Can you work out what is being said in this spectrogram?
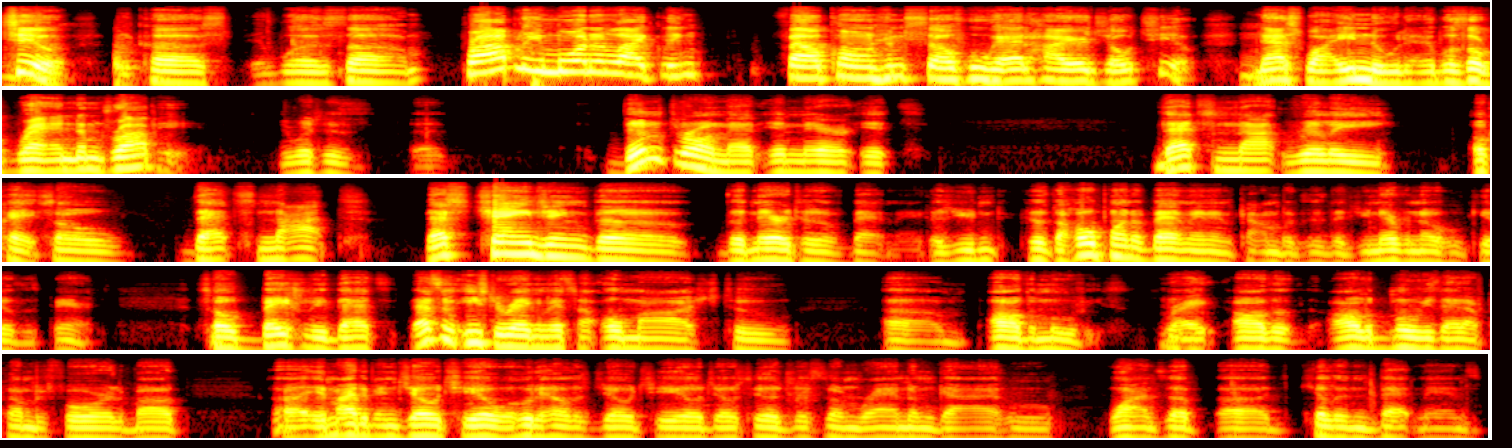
Chill because it was um, probably more than likely Falcone himself who had hired Joe Chill. Mhm. That's why he knew that it was a random drophead. which is uh, them throwing that in there. It's that's not really okay. So that's not that's changing the the narrative of Batman because you because the whole point of Batman in comic books is that you never know who kills his parents. So basically, that's that's an Easter egg and it's an homage to um, all the movies, right? All the all the movies that have come before about. Uh, it might have been Joe Chill. Well, who the hell is Joe Chill? Joe Chill is just some random guy who winds up uh, killing Batman's,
